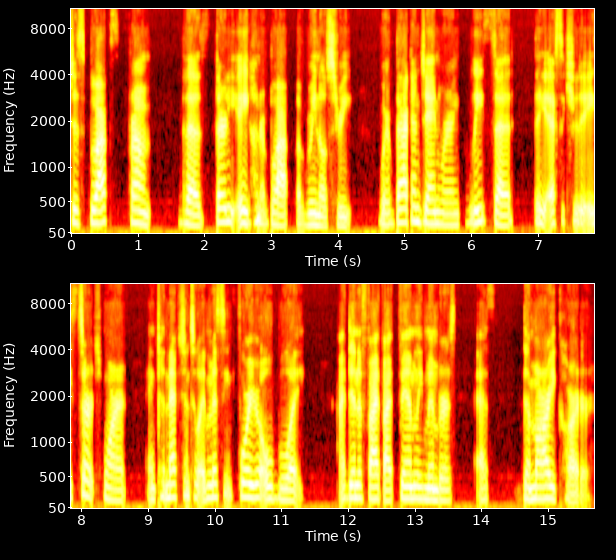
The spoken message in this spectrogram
just blocks from the 3800 block of Reno Street, where back in January, police said they executed a search warrant in connection to a missing four year old boy identified by family members as Damari Carter.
